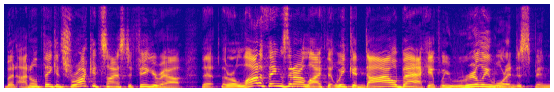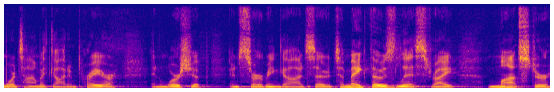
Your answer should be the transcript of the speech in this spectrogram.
but I don't think it's rocket science to figure out that there are a lot of things in our life that we could dial back if we really wanted to spend more time with God in prayer and worship and serving God. So to make those lists, right? Monster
